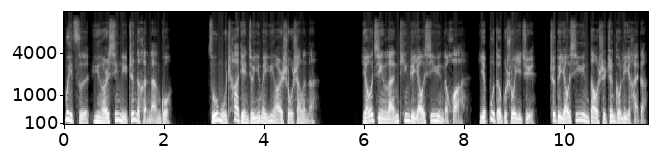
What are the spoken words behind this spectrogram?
为此韵儿心里真的很难过。祖母差点就因为韵儿受伤了呢。姚锦兰听着姚希韵的话，也不得不说一句：这个姚希韵倒是真够厉害的，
